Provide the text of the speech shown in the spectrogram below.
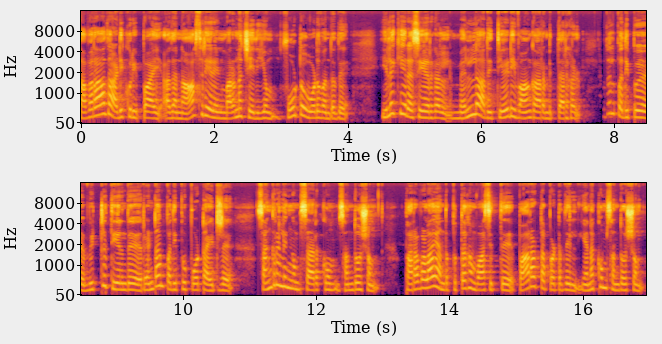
தவறாத அடிக்குறிப்பாய் அதன் ஆசிரியரின் மரணச் செய்தியும் ஃபோட்டோவோடு வந்தது. இலக்கிய ரசிகர்கள் மெல்ல அதை தேடி வாங்க ஆரம்பித்தார்கள். முதல் பதிப்பு விற்று தீர்ந்து ரெண்டாம் பதிப்பு போட்டாயிற்று. சங்கரலிங்கம் சாருக்கும் சந்தோஷம். பரவலாய் அந்த புத்தகம் வாசித்து பாராட்டப்பட்டதில் எனக்கும் சந்தோஷம்.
